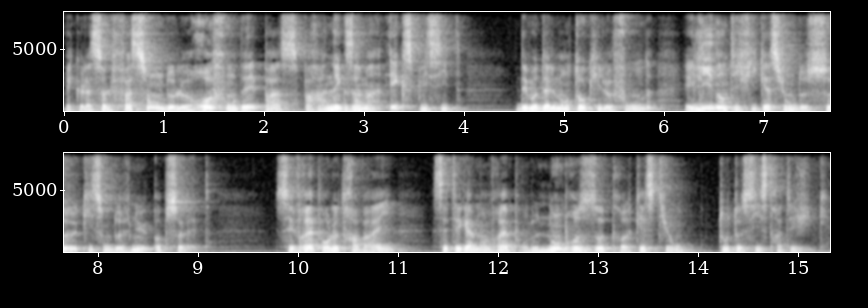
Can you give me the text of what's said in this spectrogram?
et que la seule façon de le refonder passe par un examen explicite des modèles mentaux qui le fondent et l'identification de ceux qui sont devenus obsolètes. C'est vrai pour le travail, c'est également vrai pour de nombreuses autres questions tout aussi stratégiques.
